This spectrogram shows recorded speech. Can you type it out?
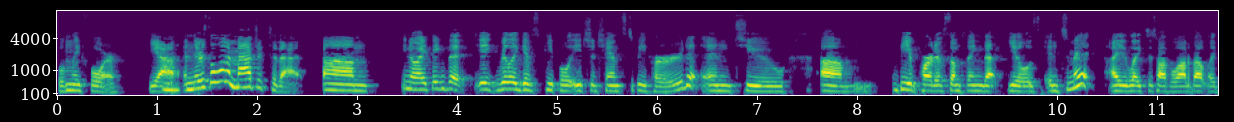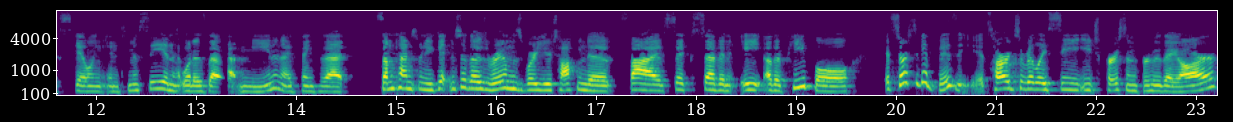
Only four. Yeah. Mm-hmm. And there's a lot of magic to that. Um, you know, I think that it really gives people each a chance to be heard and to um, be a part of something that feels intimate. I like to talk a lot about like scaling intimacy and what does that mean. And I think that sometimes when you get into those rooms where you're talking to five, six, seven, eight other people, it starts to get busy. It's hard to really see each person for who they are.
